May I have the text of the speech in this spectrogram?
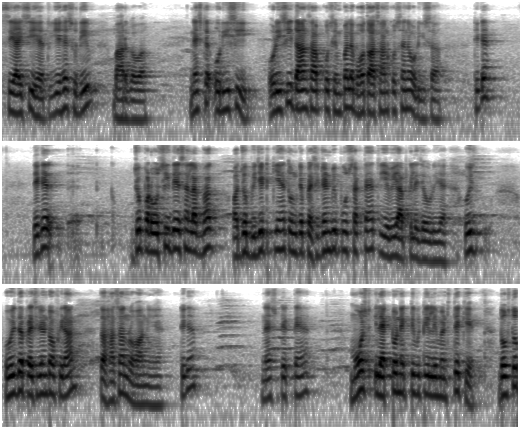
CIC है तो ये है सुदीप भार्गवा। नेक्स्ट है उड़ीसी उड़ीसी डांस आपको सिंपल है, बहुत आसान क्वेश्चन है उड़ीसा ठीक है? देखिए, जो पड़ोसी देश हैं लगभग, और जो विज़िट किए हैं तो उनके प्रेसिडेंट भी पूछ सकता है तो ये भी आपके लिए ज़रूरी है। Who is the president of Iran तो हसन रोहानी है। ठीक है? नेक्स्ट देखते हैं। मोस्ट इलेक्ट्रॉन एक्टिविटी एलिमेंट्स, देखिए, दोस्तों,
